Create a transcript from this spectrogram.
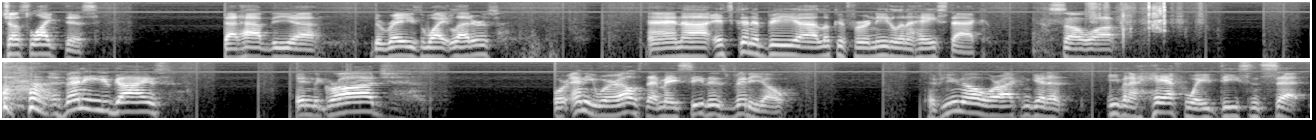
just like this, that have the uh, the raised white letters. And uh, it's going to be uh, looking for a needle in a haystack. So, uh, if any of you guys in the garage or anywhere else that may see this video, if you know where I can get a even a halfway decent set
